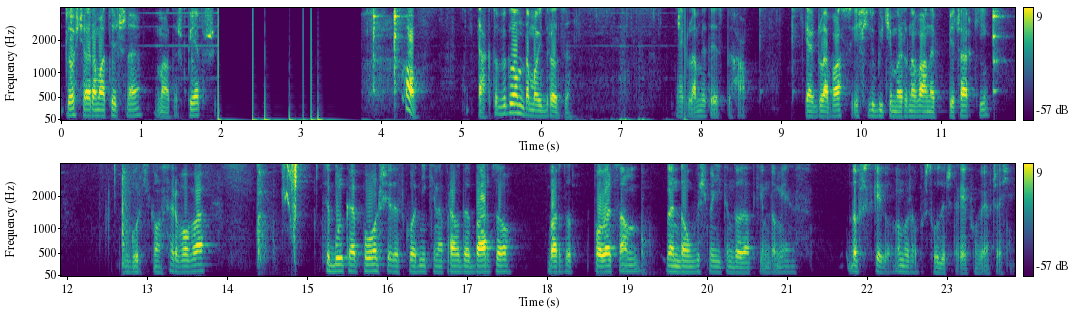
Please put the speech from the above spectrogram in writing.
dość aromatyczny. Ma też pieprz. O! Tak to wygląda, moi drodzy. Jak dla mnie to jest pycha. Jak dla Was, jeśli lubicie marynowane pieczarki, ogórki konserwowe, cebulkę, połączcie te składniki. Naprawdę bardzo, bardzo polecam. Będą wyśmienitym dodatkiem do mięs. Do wszystkiego. No może oprócz słodyczy, tak jak mówiłem wcześniej.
